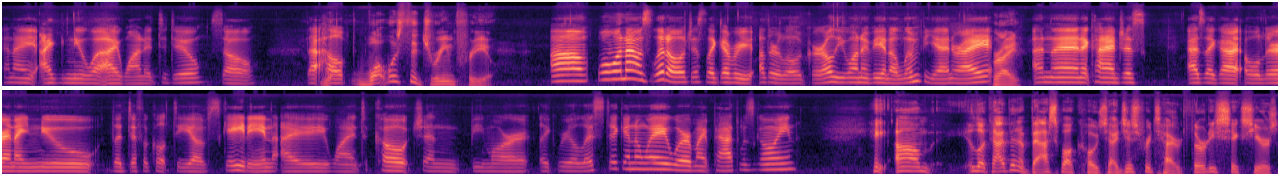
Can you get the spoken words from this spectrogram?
And I I knew what I wanted to do, so that helped. What was the dream for you? Um, well, when I was little, just like every other little girl, you want to be an Olympian, right? Right. And then it kind of just, as I got older and I knew the difficulty of skating, I wanted to coach and be more like realistic in a way where my path was going. Hey, um, look, I've been a basketball coach. I just retired, 36 years.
